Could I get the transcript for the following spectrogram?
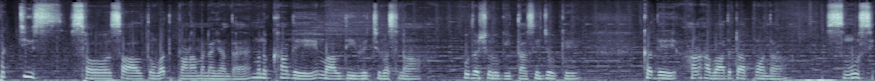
2500 ਸਾਲ ਤੋਂ ਵੱਧ ਪੁਰਾਣਾ ਮੰਨਿਆ ਜਾਂਦਾ ਹੈ। ਮਨੁੱਖਾਂ ਦੇ ਮਾਲਦੀਵ ਵਿੱਚ ਵਸਣਾ ਉਦੋਂ ਸ਼ੁਰੂ ਕੀਤਾ ਸੀ, ਜੋ ਕਿ ਕਦੇ ਅਣਆਬਾਦ ਟਾਪੂਆਂ ਦਾ ਸਮੂਹ ਸੀ।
